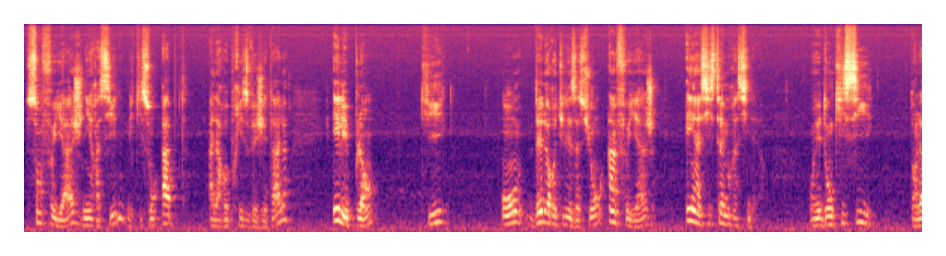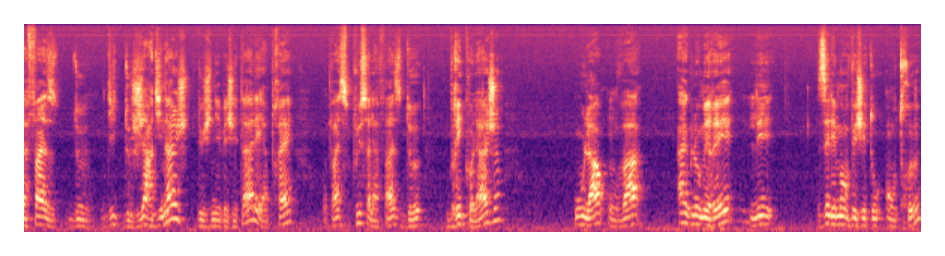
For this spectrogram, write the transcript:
sans feuillage ni racines, mais qui sont aptes à la reprise végétale, et les plants, qui ont, dès leur utilisation, un feuillage et un système racinaire. On est donc ici dans la phase dite de jardinage du génie végétal, et après, on passe plus à la phase de bricolage, où là, on va agglomérer les éléments végétaux entre eux,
